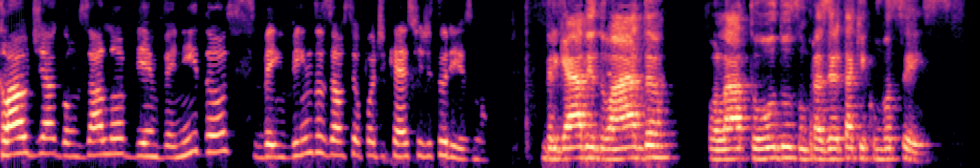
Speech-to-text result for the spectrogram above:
Cláudia, Gonzalo, bem-vindos, bem-vindos ao seu podcast de turismo. Obrigada, Eduarda. Olá a todos, um prazer estar aqui com vocês.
